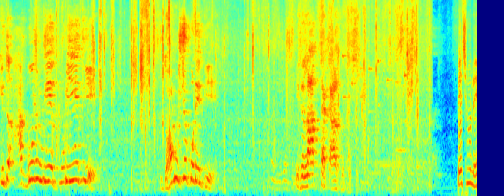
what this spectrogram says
কিন্তু আগুন দিয়ে পুড়িয়ে দিয়ে ধ্বংস করে দিয়ে এটা লাভটা কার হচ্ছে? পেছনে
